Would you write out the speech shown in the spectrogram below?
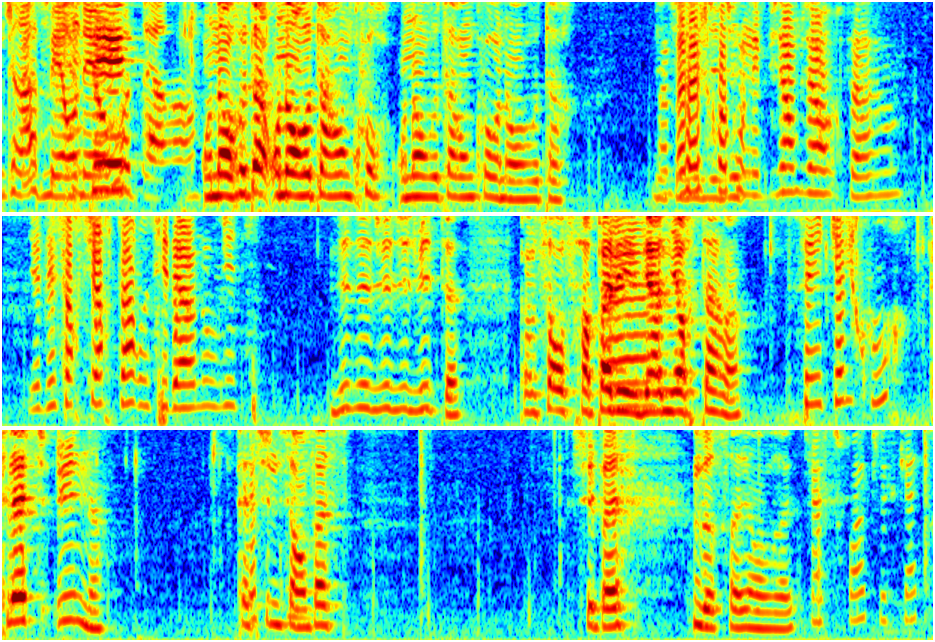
grave, mais on est en retard. Hein. On est en retard, on est en retard en cours. On est en retard en cours, on est en retard. Ah bah là, vite, je crois qu'on est bien bien en retard. hein. Il y a des sorties en retard aussi derrière nous, vite. vite, vite, vite, vite, vite. Comme ça, on sera pas les Euh. derniers en retard. hein. C'est quel cours? Classe 1. Classe Classe 1, c'est en face. Je sais pas. J'en sais rien en vrai. Classe 3, classe 4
